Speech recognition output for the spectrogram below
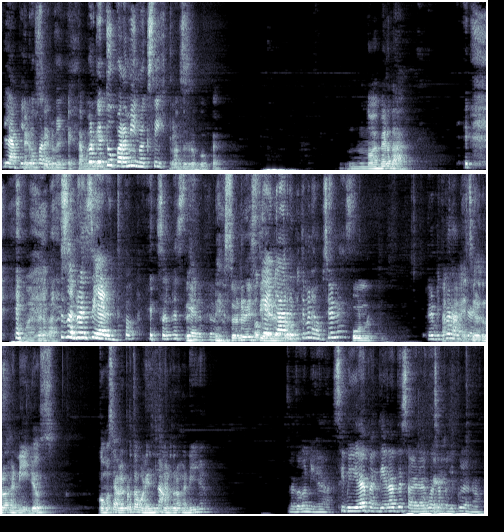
La aplico Pero para ti. está muy Porque bien. tú para mí no existes. No te preocupes. No es verdad. No es verdad. Eso no es cierto. Eso no es cierto. Eso no es ok, cierto. ya, repíteme las opciones. Un... Repíteme las Ajá, el opciones. Señor de los Anillos. ¿Cómo se llama el protagonista del No. Señor de los Anillos? No tengo ni idea. Si mi vida dependiera de saber algo de Ok. esa película, no.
